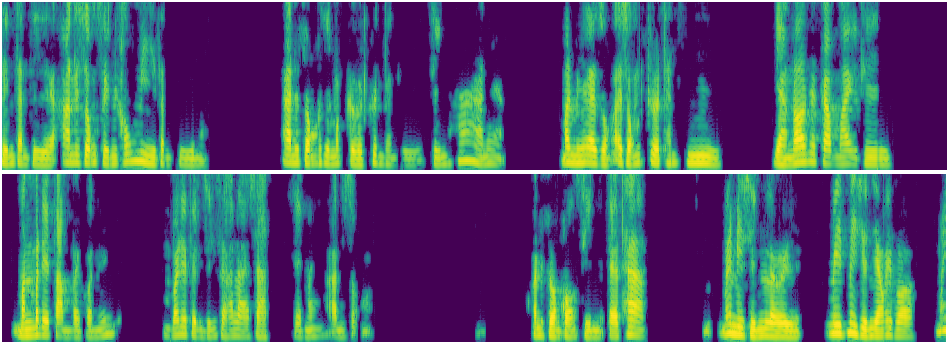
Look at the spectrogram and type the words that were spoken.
ศีลทันทีอานิสงส์ศีลเขามีทันทีนะอานิสงส์ของศีลมันเกิดขึ้นทันทีศีลห้าเนี่ย มันมีอานิสงส์อานิสงส์มันเกิดทันที อย่างน้อยก็กลับมาอีกที มันไม่ได้ต่ำไปกว่านี้ ไม่ได้เป็นสิงสาราสัตว์เห็นไหมอานิสงอานิสงของศีลแต่ถ้าไม่มีศีลเลยไม่ไม่ศีลยังไม่พอ ไม่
